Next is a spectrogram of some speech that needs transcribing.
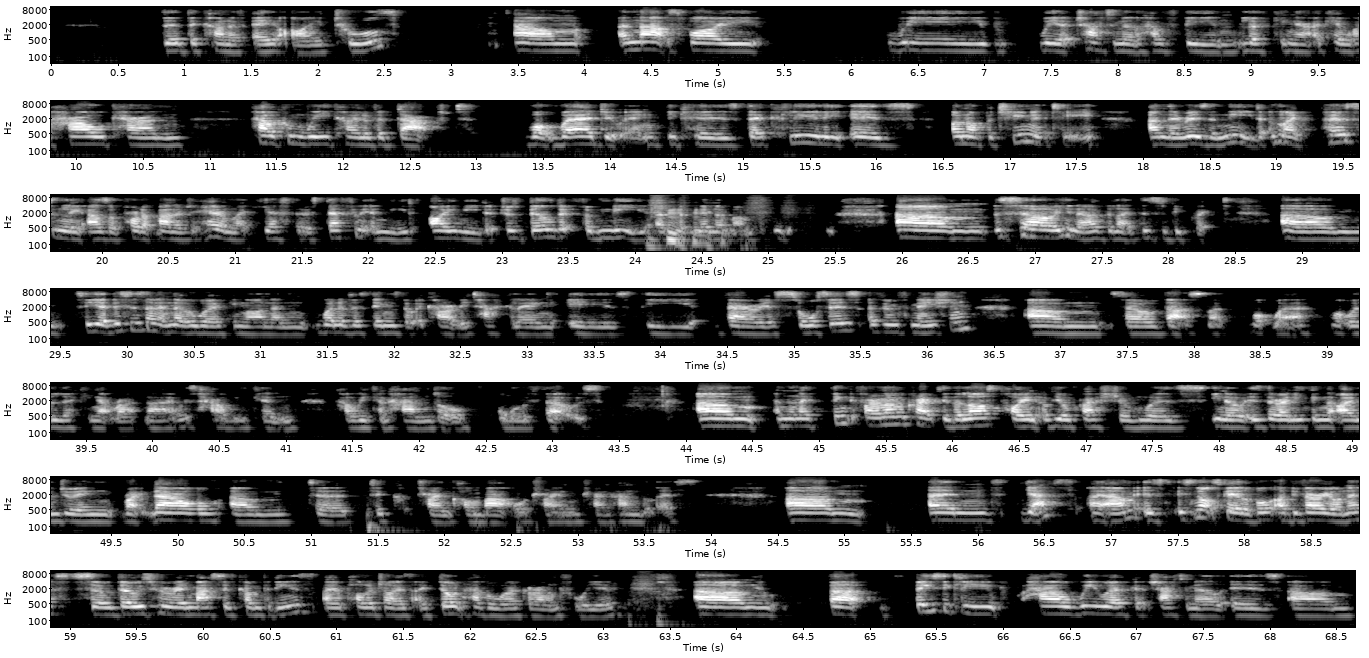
the the kind of ai tools. Um and that's why we we at Chattermill have been looking at okay well how can how can we kind of adapt what we're doing? Because there clearly is an opportunity and there is a need. And like personally, as a product manager here, I'm like, yes, there's definitely a need. I need it. Just build it for me at the minimum. um, so you know, I've been like, this would be great. Um, so yeah, this is something that we're working on, and one of the things that we're currently tackling is the various sources of information. Um, so that's like what we're what we're looking at right now is how we can how we can handle all of those. Um, and then I think if I remember correctly, the last point of your question was, you know, is there anything that I'm doing right now um, to to try and combat or try and try and handle this? Um, and yes, I am. It's, it's not scalable, I'll be very honest. So, those who are in massive companies, I apologize, I don't have a workaround for you. Um, but basically, how we work at Chattermill is um,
